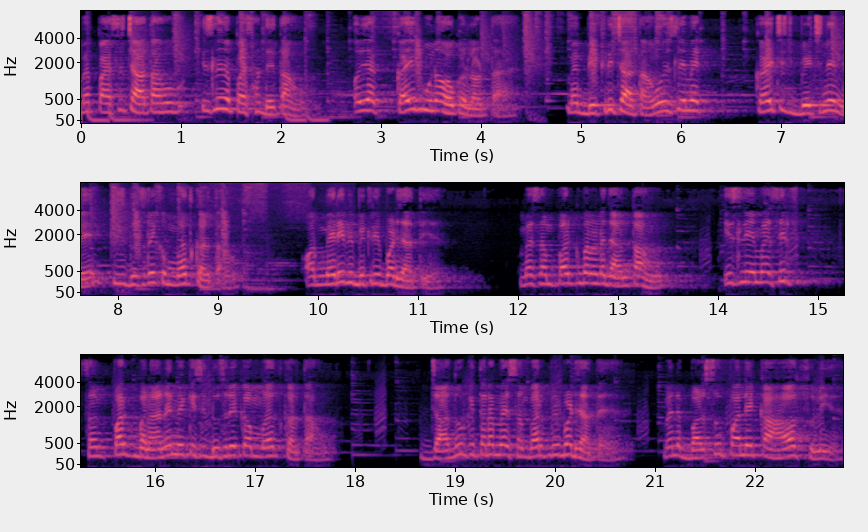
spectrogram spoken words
मैं पैसे चाहता हूँ, इसलिए मैं पैसा देता हूँ और यह कई गुना होकर लौटता है। मैं बिक्री चाहता हूँ, इसलिए मैं कई चीज़ बेचने में किसी दूसरे को मदद करता हूँ और मेरी भी बिक्री बढ़ जाती है। मैं संपर्क बनाना जानता हूँ, इसलिए मैं सिर्फ़ संपर्क बनाने में किसी दूसरे का मदद करता हूँ। जादू की तरह मेरे संपर्क भी बढ़ जाते हैं। मैंने बरसों पहले कहावत सुनी है।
